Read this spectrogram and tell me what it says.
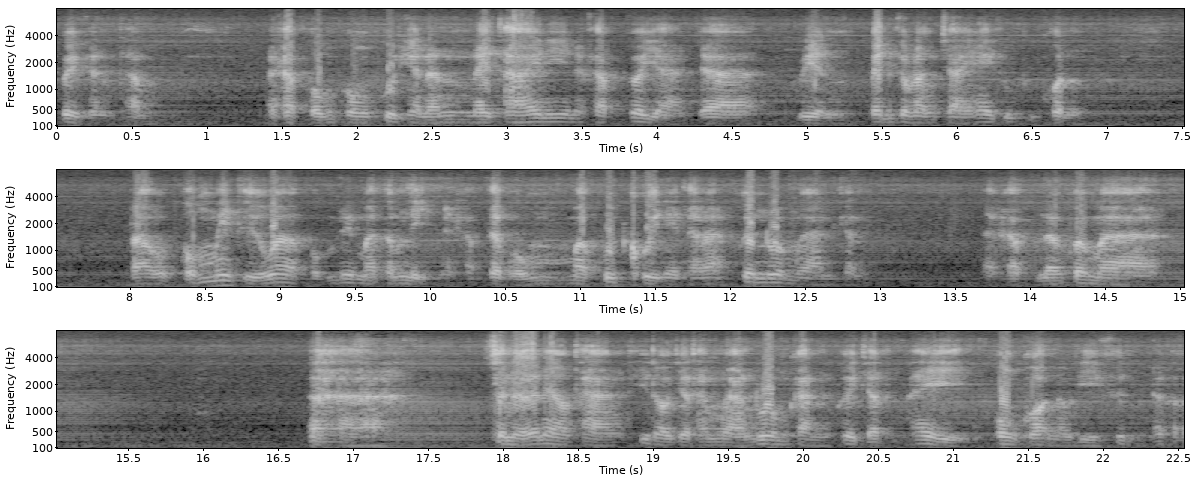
ช่วยกันทำ นะครับ ผมคงพูดแค่นั้นในท้ายนี้นะครับ ก็อยากจะเรียนเป็นกำลังใจให้ทุกๆคน เราผมไม่ถือว่าผมได้มาตำหนินะครับ แต่ผมมาพูดคุยในฐานะเพื่อนร่วมงานกันนะครับ แล้วก็มาาเสนอแนวทางที่เราจะทำงานร่วมกัน เพื่อจะให้องค์กรเราดีขึ้น แล้วก็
